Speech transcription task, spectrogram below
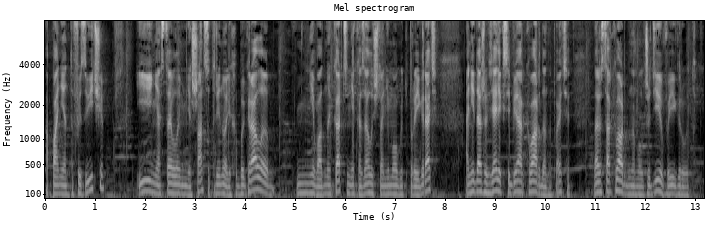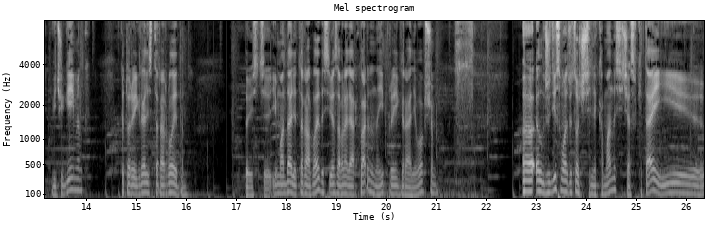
оппонентов из Вичи и не оставила мне шанса, 3-0 их обыграла, ни в одной карте не казалось, что они могут проиграть. Они даже взяли к себе Арквардена, понимаете? Даже с Аркварденом LGD выигрывают Вичи Гейминг, которые играли с Террорблейдом. То есть э, им отдали Террорблейда, себе забрали Арквардена и проиграли. В общем, э, LGD смотрится очень сильной командой сейчас в Китае, и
